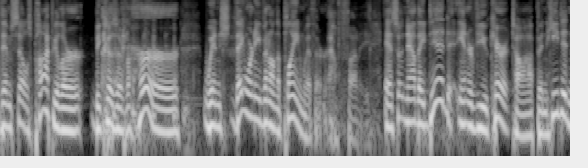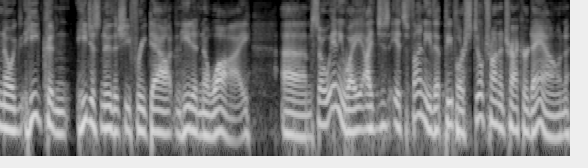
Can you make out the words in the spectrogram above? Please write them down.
themselves popular because of her when sh- they weren't even on the plane with her. How funny. And so now they did interview Carrot Top, and he didn't know he couldn't. He just knew that she freaked out, and he didn't know why. Um, so anyway, I just it's funny that people are still trying to track her down,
